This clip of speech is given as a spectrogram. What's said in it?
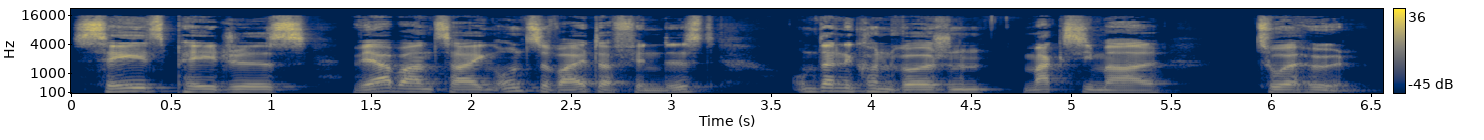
Sales Pages, Werbeanzeigen und so weiter findest, um deine Conversion maximal zu erhöhen.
